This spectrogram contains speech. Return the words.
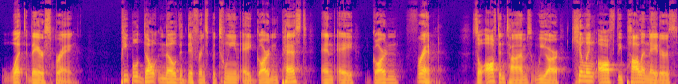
what they are spraying people don't know the difference between a garden pest and a garden friend. So oftentimes we are killing off the pollinators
